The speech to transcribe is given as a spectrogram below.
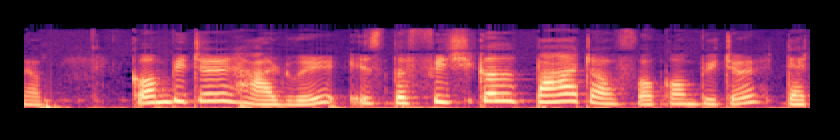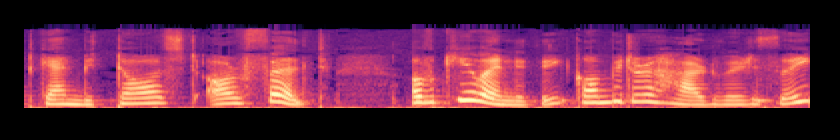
र computer hardware is the physical part of a computer that can be touched or felt अब के भने चाहिँ कम्प्युटर हार्डवेयर चाहिँ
